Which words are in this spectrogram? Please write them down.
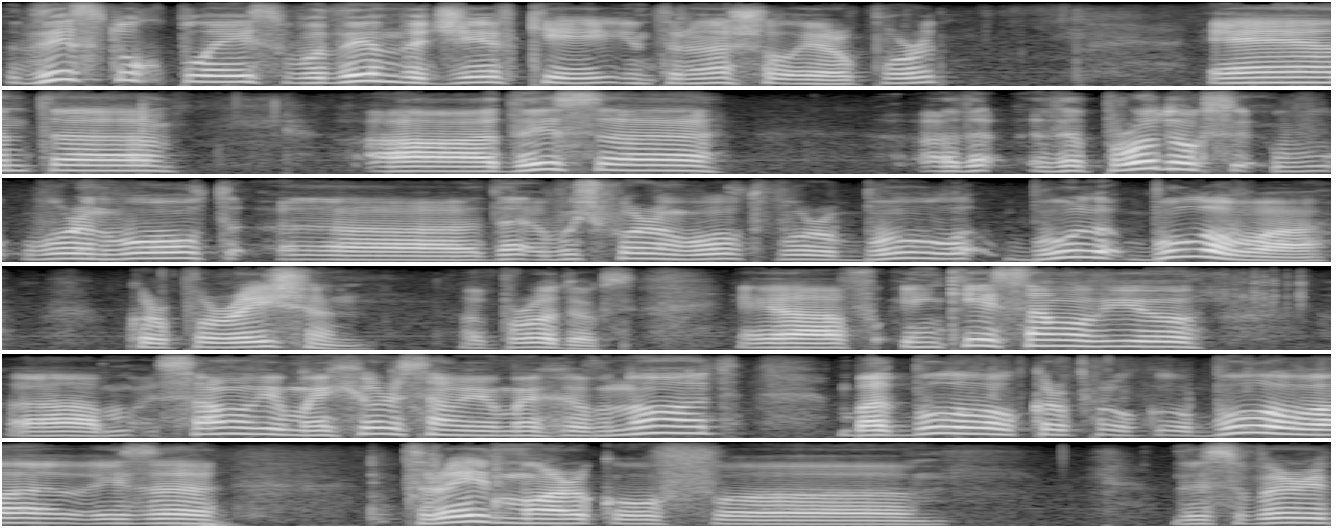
this took place within the JFK International Airport, and uh, uh, this uh, the, the, products were involved, that, which were involved were Bul Bul Bulova Corporation products. in case some of you um, some of you may hear, some of you may have not, but Bulova, Bulova is a trademark of uh, this very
